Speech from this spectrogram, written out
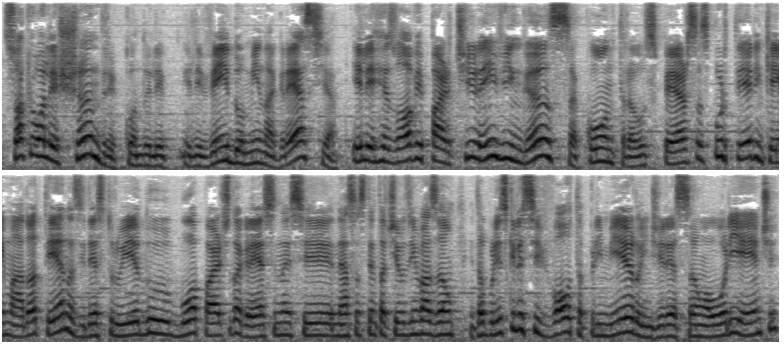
Só que o Alexandre, quando ele, ele vem e domina a Grécia, ele resolve partir em vingança contra os persas por terem queimado Atenas e destruído boa parte da Grécia nesse, nessas tentativas de invasão. Então por isso que ele se volta primeiro em direção ao Oriente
